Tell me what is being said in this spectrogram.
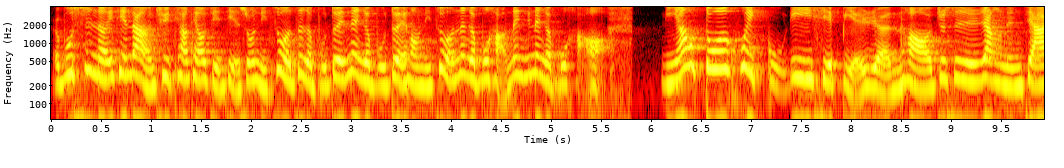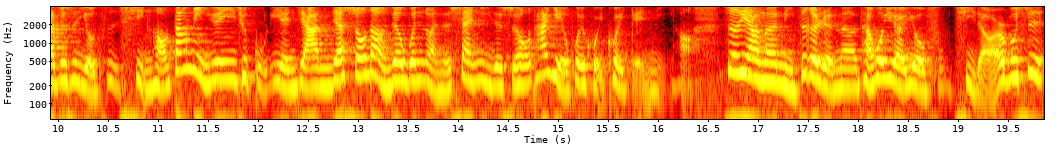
而不是呢一天到晚去挑挑拣拣，说你做的这个不对，那个不对，哈，你做的那个不好，那个那个不好。你要多会鼓励一些别人哈，就是让人家就是有自信哈。当你愿意去鼓励人家，人家收到你这温暖的善意的时候，他也会回馈给你哈。这样呢，你这个人呢才会越来越有福气的，而不是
